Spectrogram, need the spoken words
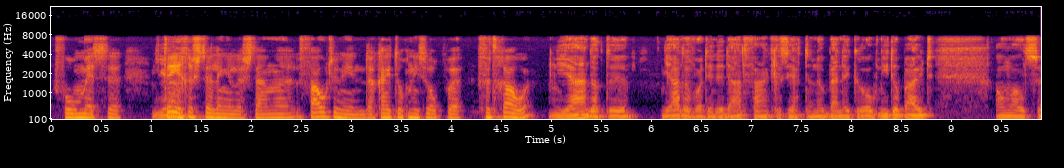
vol met uh, ja. tegenstellingen. Er staan uh, fouten in. Daar kan je toch niet op vertrouwen? Ja dat, ja, dat wordt inderdaad vaak gezegd. En daar ben ik er ook niet op uit om als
